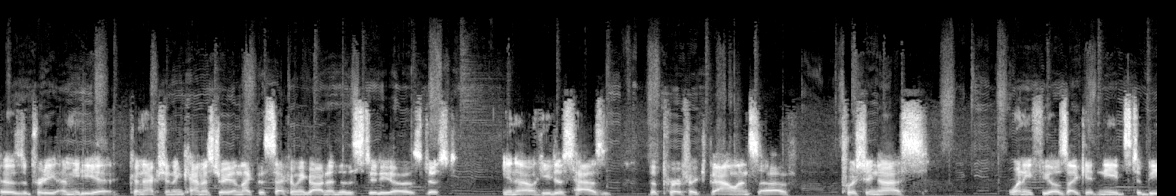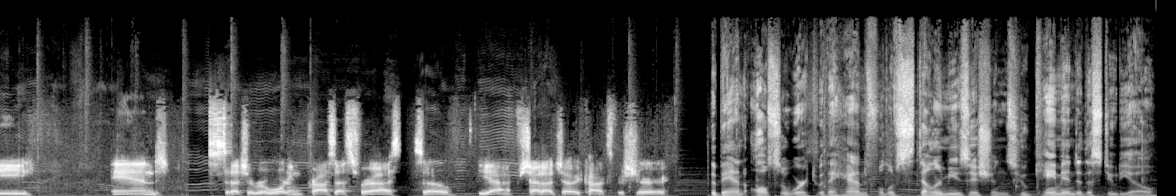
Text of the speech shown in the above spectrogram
It was a pretty immediate connection and chemistry. And like the second we got into the studio, is just, you know, he just has the perfect balance of pushing us when he feels like it needs to be and such a rewarding process for us. So, yeah, shout out Joey Cox for sure. The band also worked with a handful of stellar musicians who came into the studio,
